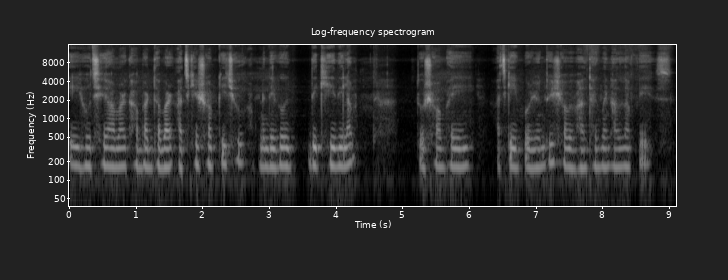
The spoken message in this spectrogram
এই হচ্ছে আমার খাবার দাবার আজকে সব কিছু আপনাদেরকেও দেখিয়ে দিলাম। তো সবাই আজকে এই পর্যন্তই। সবাই ভালো থাকবেন। আল্লাহ হাফিজ।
